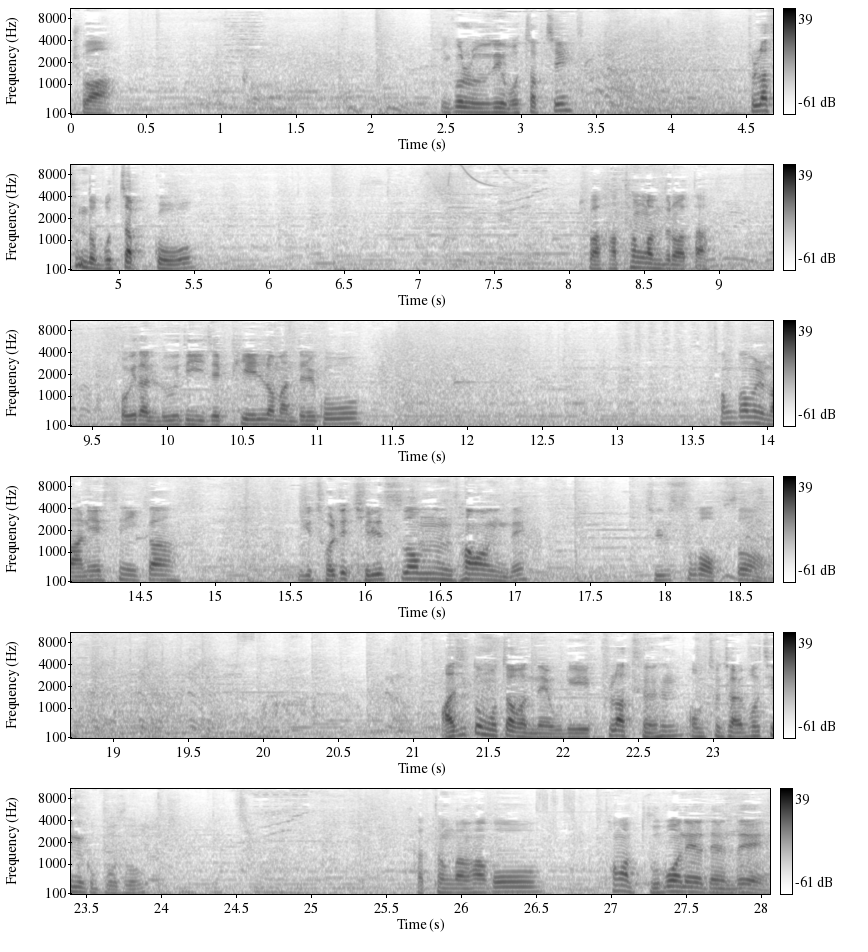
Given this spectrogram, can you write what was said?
좋아. 이걸로 루디 못 잡지? 플라튼도 못 잡고. 좋아, 바텀감 들어왔다. 거기다 루디 이제 피일러 만들고. 성감을 많이 했으니까, 이게 절대 질 수 없는 상황인데? 질 수가 없어. 아직도 못 잡았네, 우리 플라튼. 엄청 잘 버티는 거 보소. 4턴감 하고, 턴감 두번 해야 되는데,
